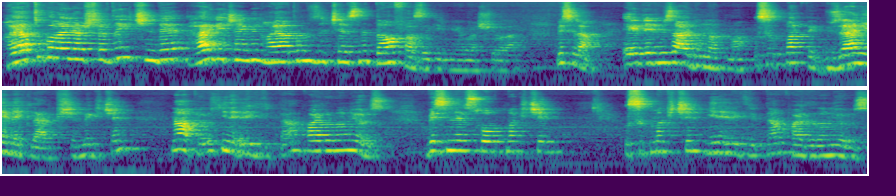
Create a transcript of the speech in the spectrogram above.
Hayatı kolaylaştırdığı için de her geçen gün hayatımızın içerisine daha fazla girmeye başlıyorlar. Mesela evlerimizi aydınlatmak, ısıtmak ve güzel yemekler pişirmek için ne yapıyoruz? Yine elektrikten faydalanıyoruz. Besinleri soğutmak için, ısıtmak için yine elektrikten faydalanıyoruz.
